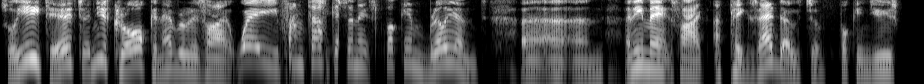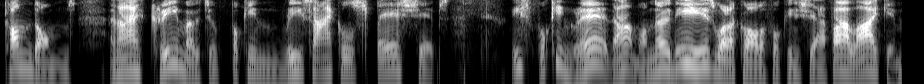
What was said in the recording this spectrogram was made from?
So you eat it and you croak, and everybody's like, way, fantastic, and it's fucking brilliant. Uh, and and he makes like a pig's head out of fucking used condoms and ice cream out of fucking recycled spaceships. He's fucking great, that man. Now, he is what I call a fucking chef. I like him.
